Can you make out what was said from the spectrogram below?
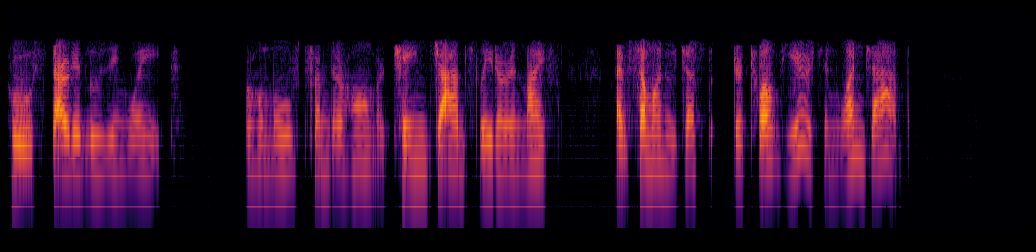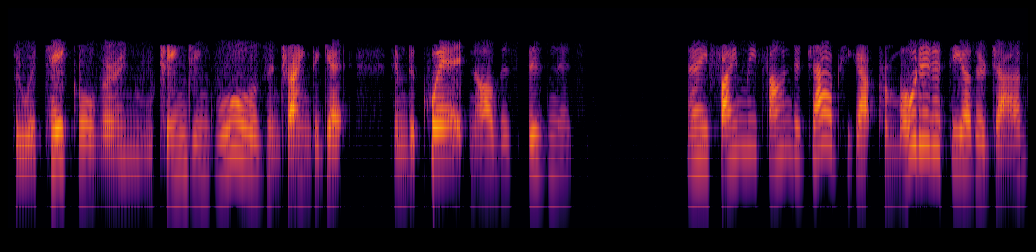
who started losing weight or who moved from their home or changed jobs later in life. I have someone who just, after 12 years in one job, through a takeover and changing rules and trying to get him to quit and all this business. And he finally found a job. He got promoted at the other job.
